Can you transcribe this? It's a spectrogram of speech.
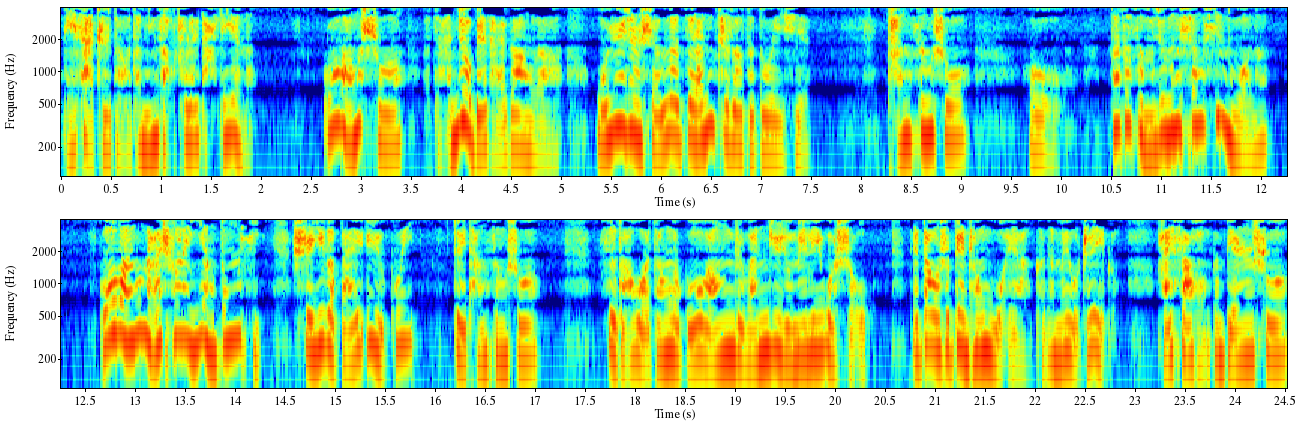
你咋知道他明早出来打猎呢？”国王说：“咱就别抬杠了，我遇见神了，自然知道的多一些。”唐僧说：“哦，那他怎么就能相信我呢？”国王拿出了一样东西，是一个白玉龟。对唐僧说：“自打我当了国王，这玩具就没离过手。那道士变成我呀，可他没有这个，还撒谎跟别人说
